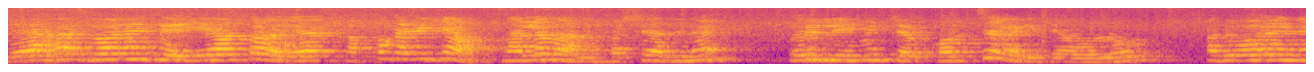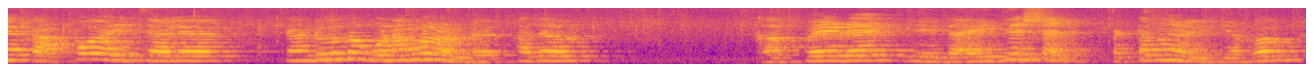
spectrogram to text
ദേഹാധ്വാനം ചെയ്യാത്തവര് കപ്പ കഴിക്കാം. നല്ലതാണ്. പക്ഷെ അതിന് ഒരു ലിമിറ്റ് കുറച്ചേ കഴിക്കാവുള്ളൂ. അതുപോലെ തന്നെ കപ്പ കഴിച്ചാൽ രണ്ട് മൂന്ന് ഗുണങ്ങളുണ്ട്. അത് കപ്പയുടെ ഡൈജഷൻ പെട്ടെന്ന് കഴിക്കും. അപ്പം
